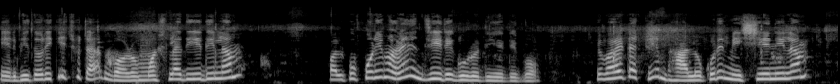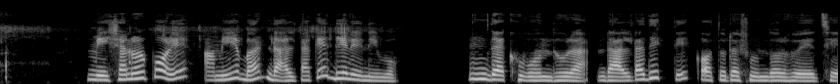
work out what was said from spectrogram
এর ভিতরে কিছুটা গরম মশলা দিয়ে দিলাম। অল্প পরিমাণে জিরে গুঁড়ো দিয়ে দেব। এবার এটাকে ভালো করে মিশিয়ে নিলাম। মেশানোর পরে আমি এবার ডালটাকে ঢেলে নিব। দেখো বন্ধুরা, ডালটা দেখতে কতটা সুন্দর হয়েছে।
